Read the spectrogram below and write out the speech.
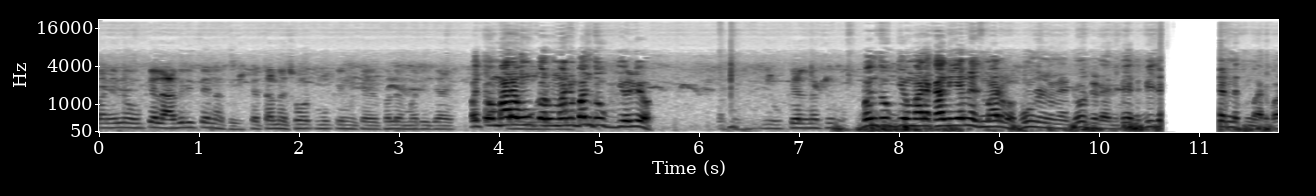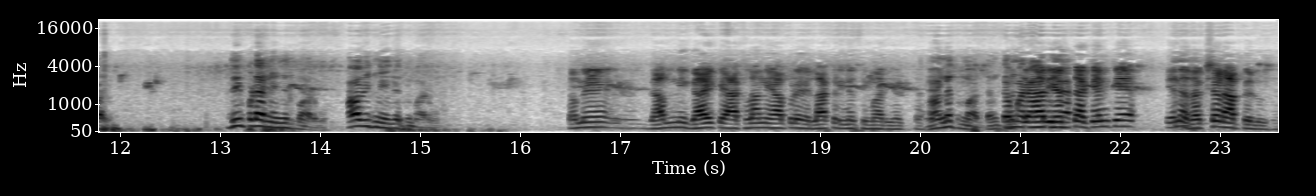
પણ એનો ઉકેલ આવી રીતે નથી કે તમે છોટ મૂકીને કે ભલે મરી જાય. તો મારે હું કરું? મને બંદૂક દ્યો લ્યો. ઉકેલ નથી બંદૂક દ્યો મારે ખાલી એને જ મારવા. ભૂંડણ ને ડોડડા ને બીજા નથી મારવા. દીપડાને નથી મારવું હાવીજને નથી મારવું. તમે ગામની ગાય કે આખલાને આપણે લાકડી નથી મારી શકતા. હા નથી મારતા. તમારે મારી શકતા કેમ કે એને રક્ષણ આપેલું છે.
